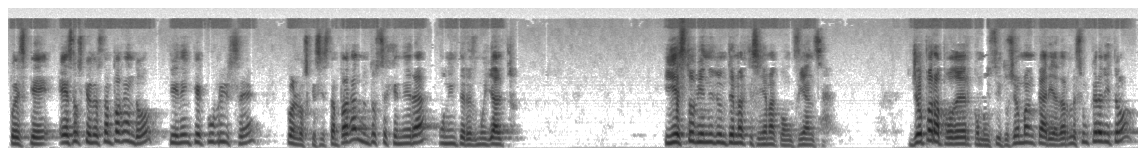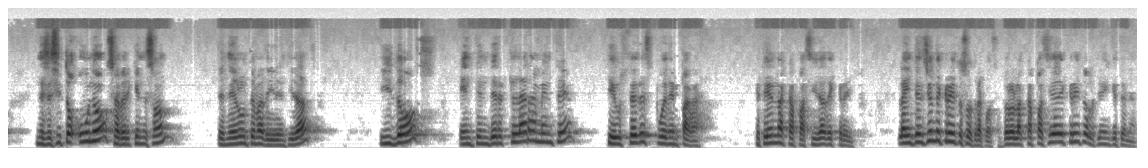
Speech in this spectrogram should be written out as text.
Pues que esos que no están pagando tienen que cubrirse con los que sí están pagando. Entonces se genera un interés muy alto. Y esto viene de un tema que se llama confianza. Yo para poder, como institución bancaria, darles un crédito, necesito, uno, saber quiénes son, tener un tema de identidad, y dos, entender claramente que ustedes pueden pagar, que tienen la capacidad de crédito. La intención de crédito es otra cosa, pero la capacidad de crédito la tienen que tener.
